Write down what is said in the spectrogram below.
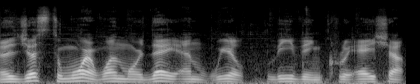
Uh, just tomorrow, one more day, and we're leaving Croatia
